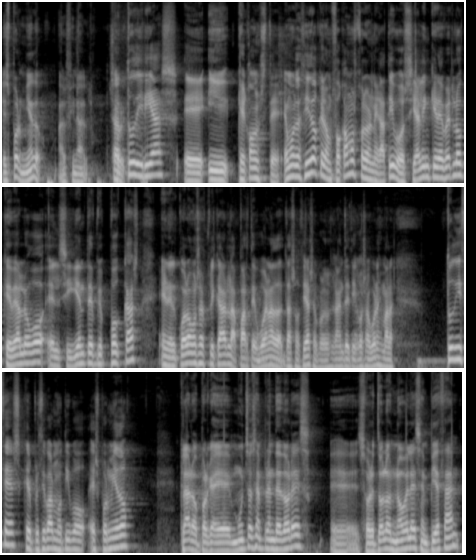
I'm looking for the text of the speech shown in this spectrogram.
es por miedo, al final. O sea, tú dirías, eh, y que conste, hemos decidido que lo enfocamos con los negativos. Si alguien quiere verlo, que vea luego el siguiente podcast en el cual vamos a explicar la parte buena de, asociarse, porque lógicamente tiene cosas buenas y malas. ¿Tú dices que el principal motivo es por miedo? Claro, porque muchos emprendedores, eh, sobre todo los nobles, empiezan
